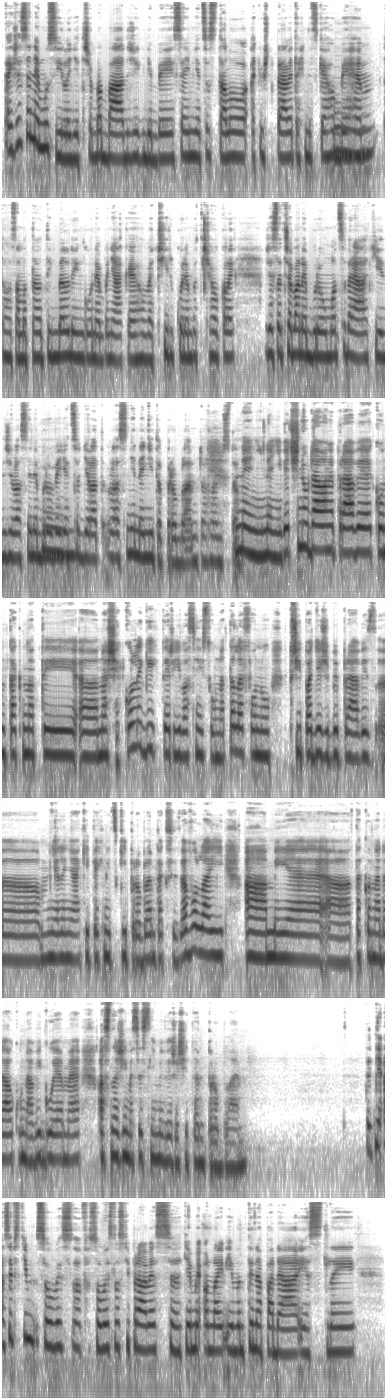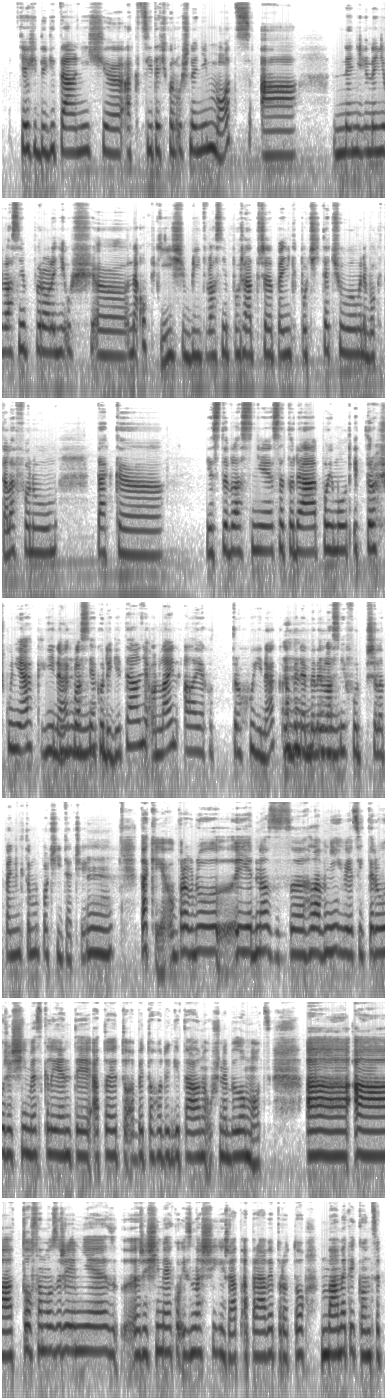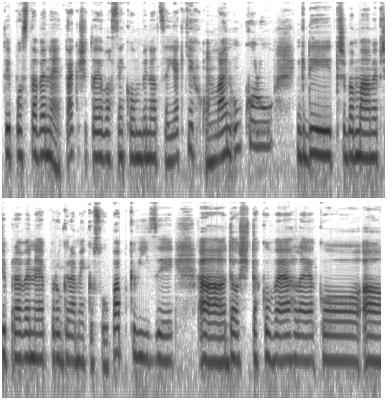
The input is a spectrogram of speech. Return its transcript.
Takže se nemusí lidi třeba bát, že kdyby se jim něco stalo, ať už právě technického Mhm. během toho samotného team buildingu nebo nějakého večírku nebo čehokoliv, že se třeba nebudou moc vrátit, že vlastně nebudou vědět, Mhm. co dělat. Vlastně není to problém tohle. Není, není. Většinou dáváme právě kontakt na ty uh, naše kolegy, kteří vlastně jsou na telefonu. V případě, že by právě uh, měli nějaký technický problém, tak si zavolají a my je uh, takhle na dálku navigujeme a snažíme se s nimi vyřešit ten problém. Teď mě asi s tím souvisl, v souvislosti právě s těmi online eventy napadá, jestli těch digitálních eh, akcí teď už není moc a není, není vlastně pro lidi už uh, na obtíž být vlastně pořád přilepení k počítačům nebo k telefonům, tak uh, jestli vlastně se to dá pojmout i trošku nějak jinak, Mhm. vlastně jako digitálně, online, ale jako trochu jinak, aby Mhm, nebyli mhm. vlastně furt přilepení k tomu počítači. Mm, taky opravdu jedna z hlavních věcí, kterou řešíme s klienty a to je to, aby toho digitálno už nebylo moc. A, a to samozřejmě řešíme jako i z našich řad a právě proto máme ty koncepty postavené tak, že to je vlastně kombinace jak těch online úkolů, kdy třeba máme připravené programy, jako jsou pub kvízy, a další takovéhle jako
